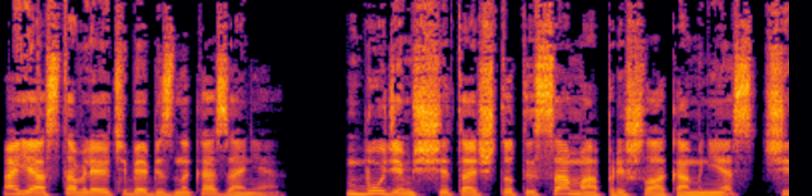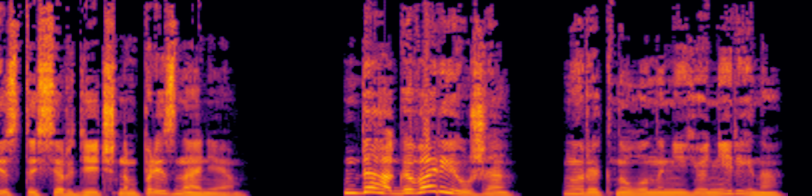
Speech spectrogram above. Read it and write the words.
а я оставляю тебя без наказания. Будем считать, что ты сама пришла ко мне с чистосердечным признанием». «Да, говори уже», — рыкнула на нее Нерина.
